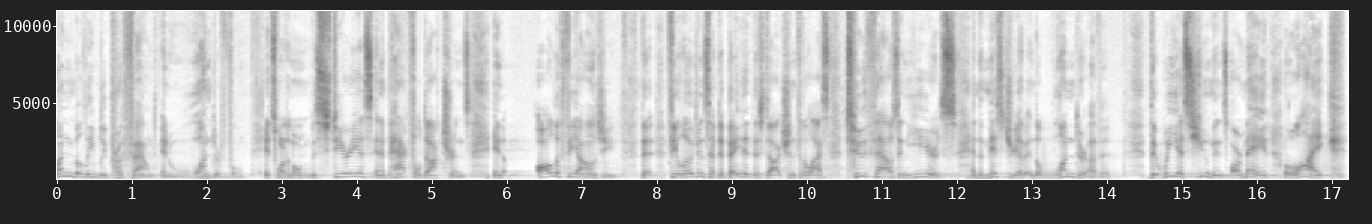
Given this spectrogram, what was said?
unbelievably profound and wonderful. It's one of the more mysterious and impactful doctrines in all of theology, that theologians have debated this doctrine for the last 2,000 years, and the mystery of it and the wonder of it. That we as humans are made like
